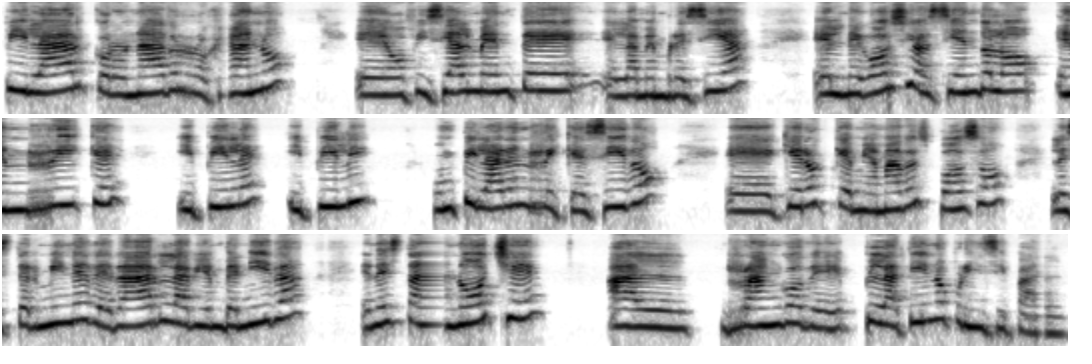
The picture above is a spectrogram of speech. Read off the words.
Pilar Coronado Rojano, eh, oficialmente en la membresía, el negocio haciéndolo Enrique y Pile y Pili, un pilar enriquecido. Eh, quiero que mi amado esposo les termine de dar la bienvenida en esta noche al rango de platino principal.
